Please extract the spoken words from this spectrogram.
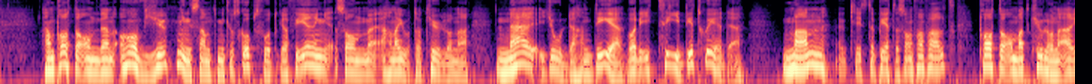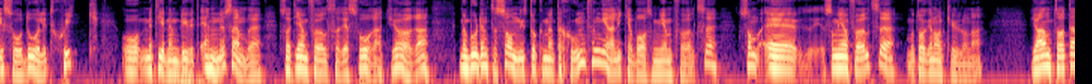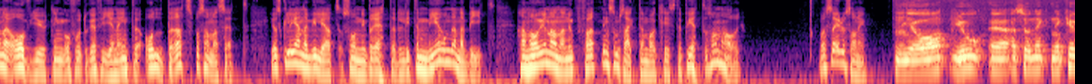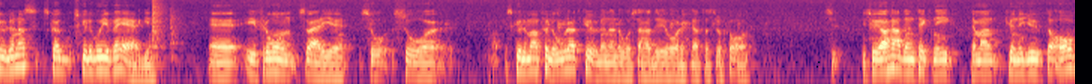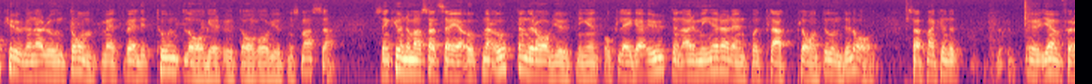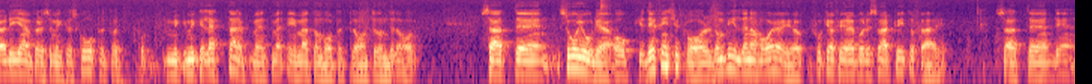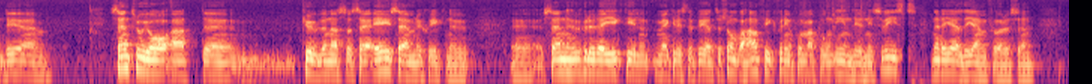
Han pratar om den avgjutning samt mikroskopsfotografering som han har gjort av kulorna. När gjorde han det? Var det i tidigt skede? Man, Christer Petersson framförallt, pratar om att kulorna är i så dåligt skick och med tiden blivit ännu sämre så att jämförelser är svåra att göra. Men borde inte Sonys dokumentation fungera lika bra som jämförelse, som, eh, som jämförelse mot originalkulorna? Jag antar att denna avgjutning och fotografierna inte åldrats på samma sätt. Jag skulle gärna vilja att Sonny berättade lite mer om denna bit. Han har ju en annan uppfattning som sagt än vad Christer Petersson har. Vad säger du Sonny? Mm, ja, jo, eh, alltså när, när kulorna ska, skulle gå iväg eh, ifrån Sverige så, så skulle man förlorat kulorna då så hade det varit katastrofalt. Så, så jag hade en teknik där man kunde gjuta av kulorna runt om med ett väldigt tunt lager utav avgjutningsmassa. Sen kunde man så att säga öppna upp den där avgjutningen och lägga ut den, armera den på ett platt, plant underlag. Så att man kunde Eh, jämföra det i jämförelsemikroskopet på, på mycket, mycket lättare med, med, i och med att de var på ett plant underlag. Så att eh, så gjorde jag och det finns ju kvar. De bilderna har jag ju. Jag fotograferar både svartvitt och färg. Så att eh, det, det... Sen tror jag att eh, kulorna så att säga är i sämre skick nu. Eh, sen hur det där gick till med Christer Petersson, vad han fick för information inledningsvis när det gällde jämförelsen.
